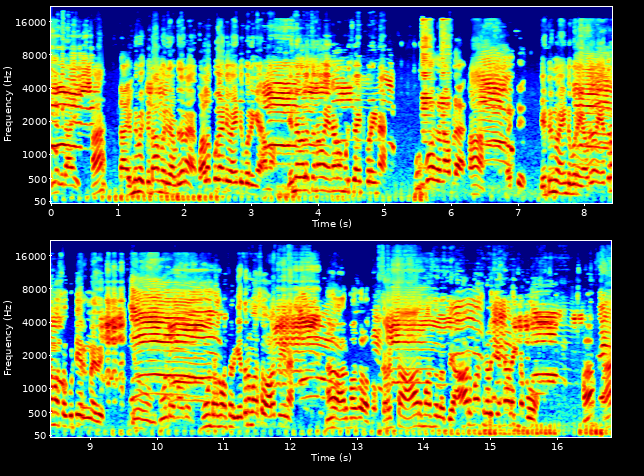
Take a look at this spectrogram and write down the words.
என்ன கிடாய்? ரெண்டுமே கிடாமரி அப்படிதானே? வளர்ப்புக்காண்டி வாங்கிட்டு போறீங்க. என்ன விலை சொன்னா என்ன முடிச்சு வாங்கிட்டு போறீங்கண்ணே எட்டுன்னு வாங்கிட்டு போறீங்க. அப்படிதான்? எத்தனை மாசம் குட்டி இருக்குண்ணா இது மூன்றரை மாசம். மூன்றரை மாசம் இருக்கு. எத்தனை மாசம் வளர்ப்பீங்கண்ணே ஆறு மாசம் வளர்ப்போம். கரெக்டா ஆறு மாசம் வளர்ப்பீங்க. ஆறு மாசம் கழிச்சு என்ன விலைக்கு போகும் ஆ? ஆ?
